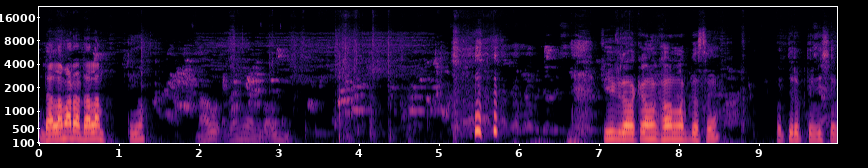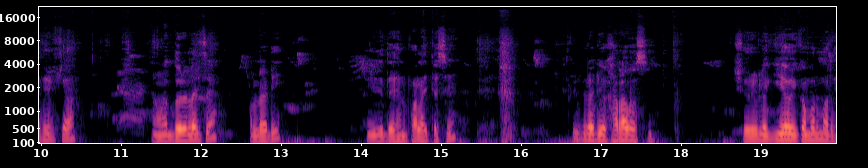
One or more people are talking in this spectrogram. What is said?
ডালাম আটা ডালাম তুমিও Mau nanya enggak ui. পিঁপড়া কেমন খাওয়ানো লাগতেছে অতিরিক্ত বিষের পিঁপড়া আমার ধরে লাগছে অলরেডি এই যে দেখেন ফালাইতেছি পিঁপড়াটিও খারাপ আছে শরীরে গিয়ে ওই কামড় মারে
